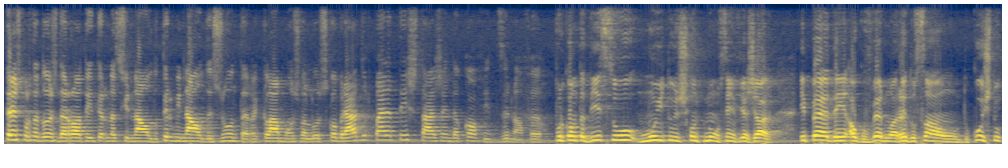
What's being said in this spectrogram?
Transportadores da Rota Internacional do Terminal de Junta reclamam os valores cobrados para a testagem da Covid-19. Por conta disso, muitos continuam sem viajar e pedem ao governo a redução do custo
